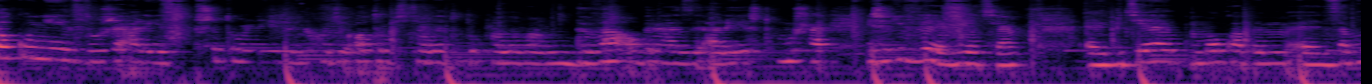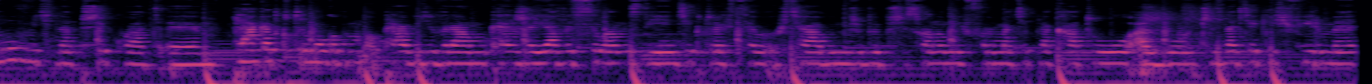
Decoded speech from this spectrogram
Pokój nie jest duży, ale jest przytulny. Jeżeli chodzi o tą ścianę, to tu planowałam dwa obrazy, ale jeszcze muszę, jeżeli wy wiecie, gdzie mogłabym e, zamówić na przykład e, plakat, który mogłabym oprawić w ramkę, że ja wysyłam zdjęcie, które chcę, chciałabym, żeby przysłano mi w formacie plakatu, albo czy znacie jakieś firmy,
